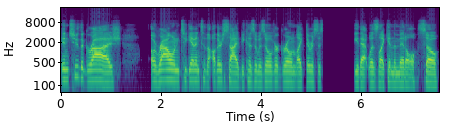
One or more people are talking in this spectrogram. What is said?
into the garage around to get into the other side because it was overgrown. Like there was this that was like in the middle. So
